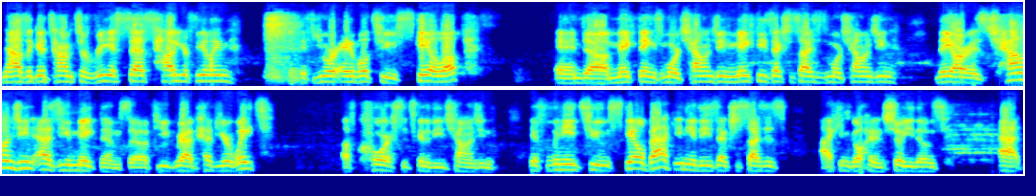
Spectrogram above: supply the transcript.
Now is a good time to reassess how you're feeling. If you are able to scale up and uh, make things more challenging, make these exercises more challenging, they are as challenging as you make them. So if you grab heavier weight, of course it's gonna be challenging. If we need to scale back any of these exercises, I can go ahead and show you those at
